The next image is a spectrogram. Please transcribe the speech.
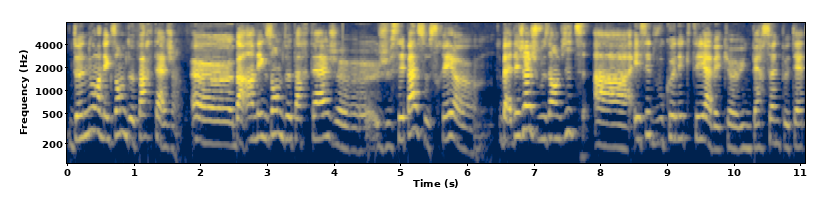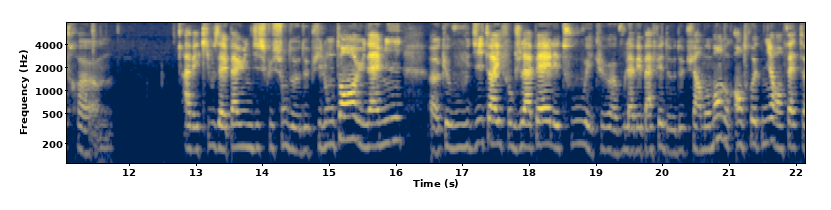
Donne-nous un exemple de partage. bah, un exemple de partage, je sais pas, ce serait bah déjà, je vous invite à essayer de vous connecter avec euh, une personne peut-être euh, avec qui vous n'avez pas eu une discussion depuis longtemps, une amie euh, que vous vous dites ah, il faut que je l'appelle et tout et que vous l'avez pas fait depuis un moment. Donc entretenir en fait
